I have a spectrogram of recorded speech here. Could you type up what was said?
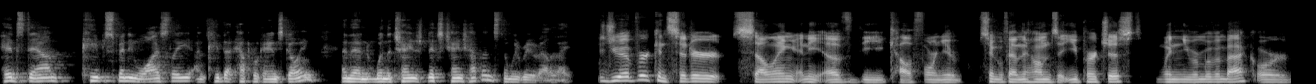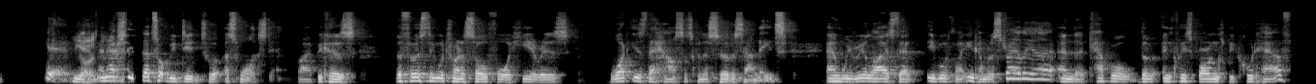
heads down, keep spending wisely and keep that capital gains going. And then when the change next change happens, then we reevaluate. Did you ever consider selling any of the California single family homes that you purchased when you were moving back or yeah, yeah. And actually that's what we did to a small extent, right? Because the first thing we're trying to solve for here is what is the house that's going to service our needs? And we realized that even with my income in Australia and the capital, the increased borrowings we could have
